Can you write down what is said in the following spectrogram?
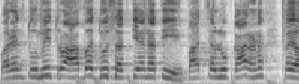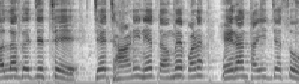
પરંતુ મિત્રો, આ બધું સત્ય નથી. પાછળનું કારણ કંઈ અલગ જ છે, જે જાણીને તમે પણ હેરાન થઈ જશો.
